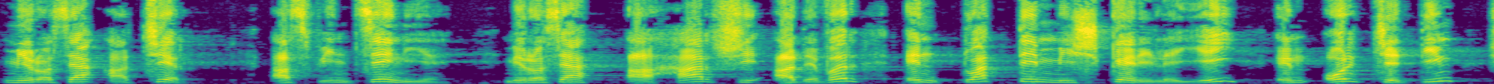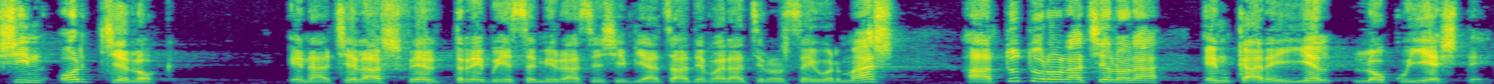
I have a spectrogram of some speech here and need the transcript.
mirosea a cer, a sfințenie, mirosea a har și adevăr în toate mișcările ei, în orice timp și în orice loc. În același fel trebuie să miroase și viața adevăraților săi urmași, a tuturor acelora în care el locuiește.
